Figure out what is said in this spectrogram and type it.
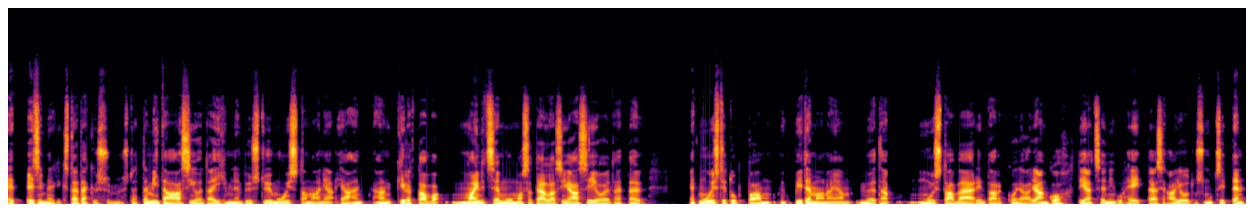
et esimerkiksi tätä kysymystä, että mitä asioita ihminen pystyy muistamaan. Ja, ja hän, hän kirjoittaa, mainitsee muun muassa tällaisia asioita, että, että muisti tuppaa niin pitemmän ajan myötä muistaa väärin tarkkoja ajankohtia, että se niin kuin heittää se ajoitus, mutta sitten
